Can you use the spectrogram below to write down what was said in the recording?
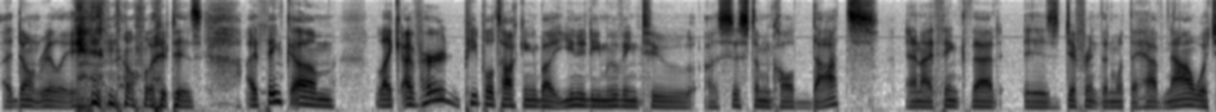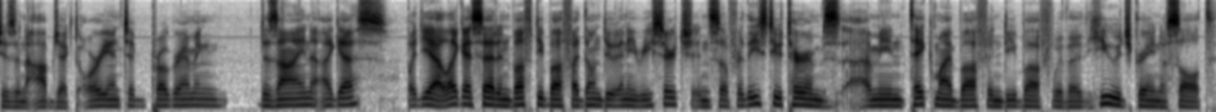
I don't really know what it is. I think, um, like I've heard people talking about Unity moving to a system called Dots, and I think that is different than what they have now, which is an object oriented programming design, I guess. But yeah, like I said, in buff debuff, I don't do any research. And so for these two terms, I mean, take my buff and debuff with a huge grain of salt.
